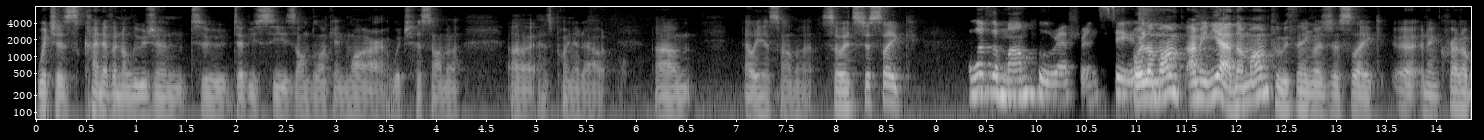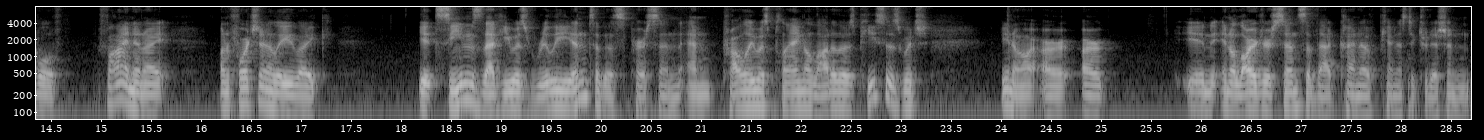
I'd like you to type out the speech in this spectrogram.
which is kind of an allusion to Debussy's En Blanc et Noir, which Hisama uh, has pointed out. Um, Elie Hisama. So it's just like I love the Mompou reference too. Or the mom. I mean, yeah, the Mompou thing was just like uh, an incredible find, and I, unfortunately, like, it seems that he was really into this person and probably was playing a lot of those pieces, which, you know, are are in in a larger sense of that kind of pianistic tradition,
